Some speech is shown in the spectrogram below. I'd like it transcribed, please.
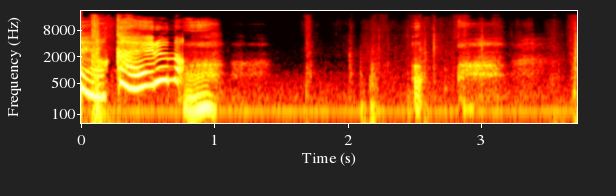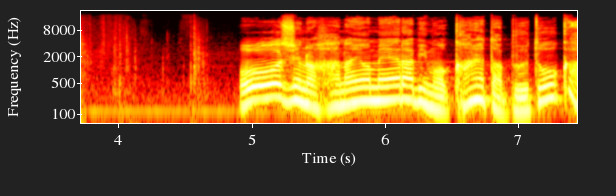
運命を変えるの。王子の花嫁選びも兼ねた舞踏会？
